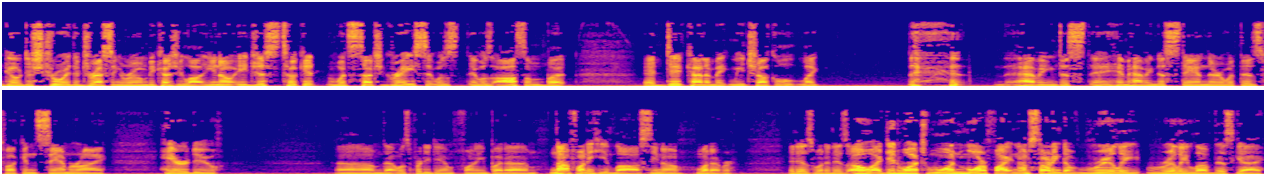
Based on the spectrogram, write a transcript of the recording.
go destroy the dressing room because you lost. You know, he just took it with such grace. It was it was awesome, but it did kind of make me chuckle, like having to him having to stand there with his fucking samurai hairdo. Um, that was pretty damn funny, but um, not funny he lost. You know, whatever it is what it is. Oh, I did watch one more fight, and I'm starting to really, really love this guy.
